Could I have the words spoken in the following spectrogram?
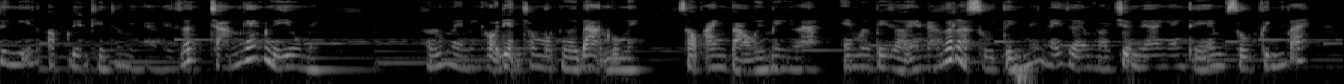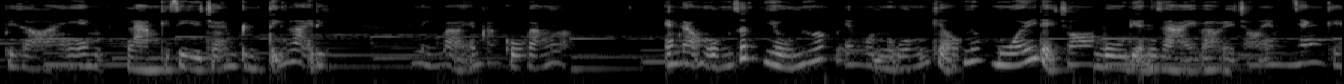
suy nghĩ nó ập đến khiến cho mình cảm thấy rất chán ghét người yêu mình. Và lúc này mình gọi điện cho một người bạn của mình xong anh bảo với mình là em ơi bây giờ em đang rất là xấu tính đấy. Nãy giờ em nói chuyện với anh anh thấy em xấu tính vậy bây giờ anh em làm cái gì để cho em bình tĩnh lại đi? Mình bảo em đang cố gắng rồi. Em đang uống rất nhiều nước. Em còn uống kiểu nước muối để cho bù điện giải vào để cho em nhanh cái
